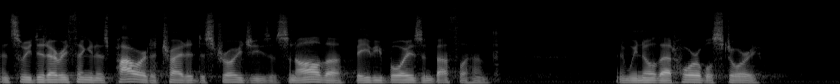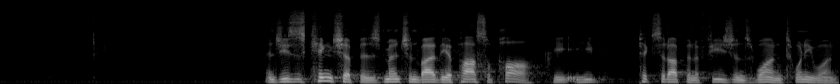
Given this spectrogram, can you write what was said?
And so he did everything in his power to try to destroy Jesus and all the baby boys in Bethlehem. And we know that horrible story. And Jesus' kingship is mentioned by the Apostle Paul. He, he picks it up in Ephesians 1 21.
